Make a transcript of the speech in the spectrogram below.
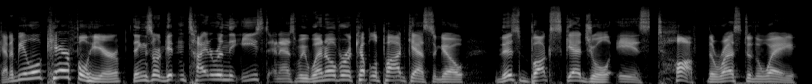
Got to be a little careful here. Things are getting tighter in the East, and as we went over a couple of podcasts ago, this Bucks schedule is tough the rest of the way.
